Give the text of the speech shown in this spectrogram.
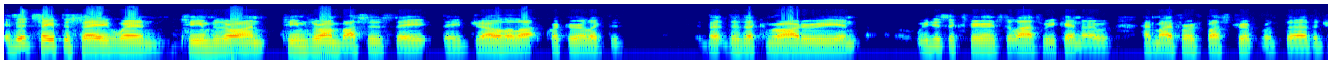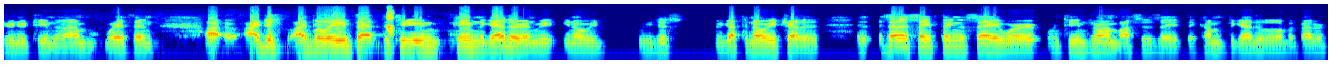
Is it safe to say when teams are on teams are on buses, they they gel a lot quicker? Like the, that there's a camaraderie, and we just experienced it last weekend. I had my first bus trip with the junior team that I'm with, and uh, I just I believe that the team came together, and we you know we we just we got to know each other. Is, is, that a safe thing to say? Where when teams are on buses, they they come together a little bit better.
